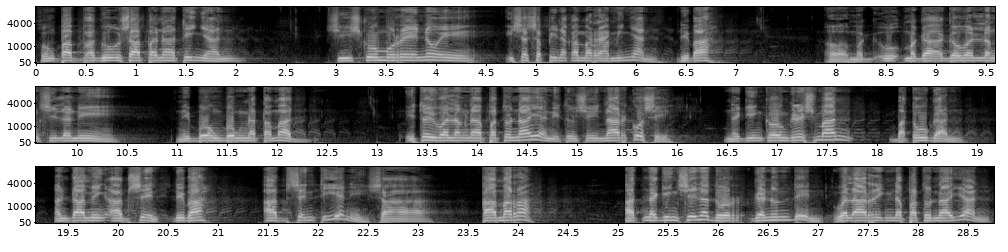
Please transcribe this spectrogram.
kung papag-uusapan natin yan, si Isko Moreno eh, isa sa pinakamarami niyan, di ba? Oh, mag mag-aagawan lang sila ni ni Bongbong na tamad. Ito'y walang napatunayan. Ito si Narcos eh. Naging congressman, batugan. Ang daming absent, di ba? Absentee yan eh sa kamara. At naging senador, ganun din. Wala ring napatunayan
